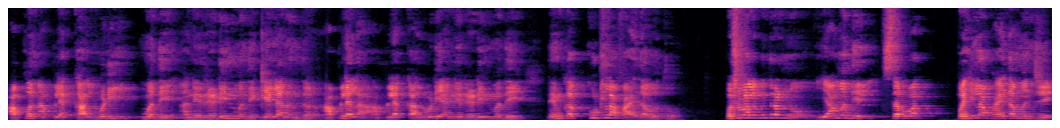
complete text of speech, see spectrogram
आपण आपल्या कालवडीमध्ये आणि रेडींमध्ये केल्यानंतर आपल्याला आपल्या कालवडी आणि रेडींमध्ये नेमका कुठला फायदा होतो? पशुपालक मित्रांनो यामधील सर्वात पहिला फायदा म्हणजे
